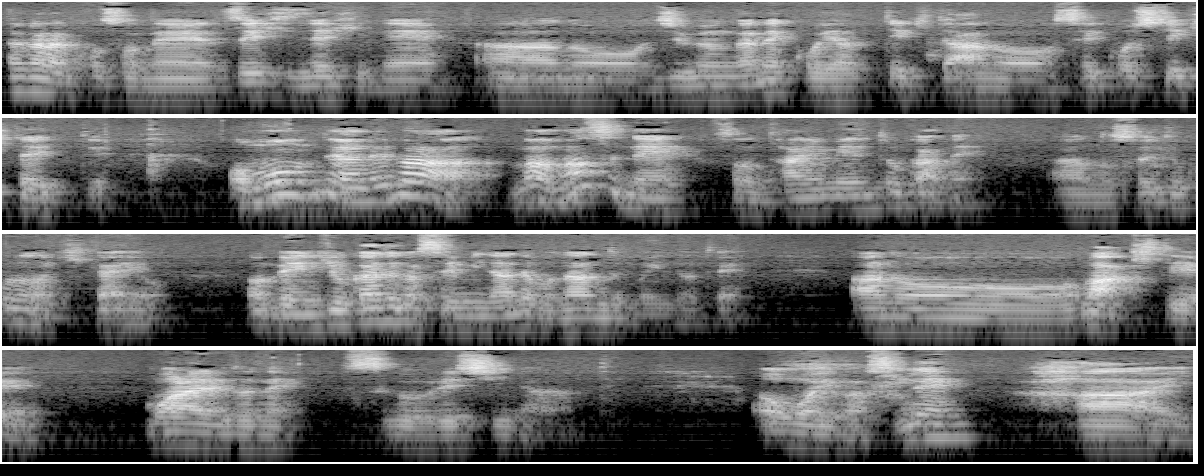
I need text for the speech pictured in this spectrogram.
だからこそね、ぜひぜひね、あの、自分がね、こうやってきた、あの、成功していきたいって思うんであれば、まあ、まずね、その対面とかね、あの、そういうところの機会を、まあ、勉強会とかセミナーでも何でもいいので、あのまあ、来てもらえるとね、すごい嬉しいなって思いますね。はい。っ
